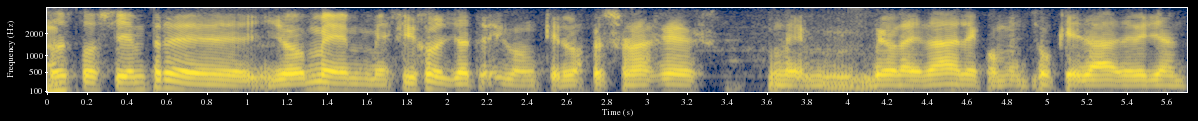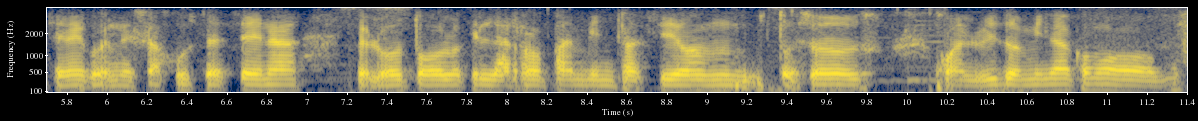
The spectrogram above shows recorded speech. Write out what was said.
todo esto siempre, yo me, me fijo, ya te digo, en que los personajes, me- veo la edad, le comento qué edad deberían tener con esa justa escena, pero luego todo lo que es la ropa, ambientación, todo eso Juan Luis domina como, uf,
